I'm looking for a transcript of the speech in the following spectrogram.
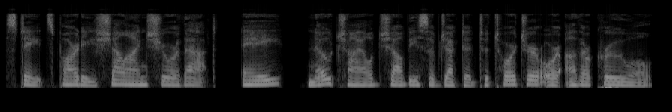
States parties shall ensure that a. No child shall be subjected to torture or other cruel,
